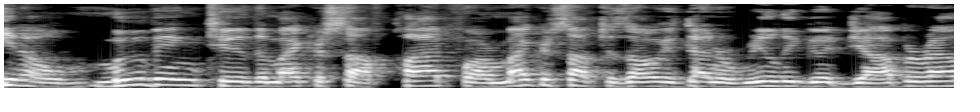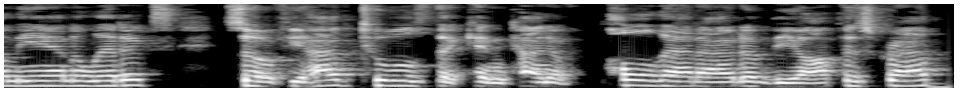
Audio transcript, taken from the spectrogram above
you know, moving to the Microsoft platform, Microsoft has always done a really good job around the analytics. So if you have tools that can kind of pull that out of the office graph,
